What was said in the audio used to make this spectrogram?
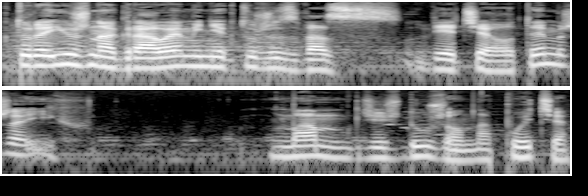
które już nagrałem i niektórzy z was wiecie o tym, że ich mam gdzieś dużą na płycie,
